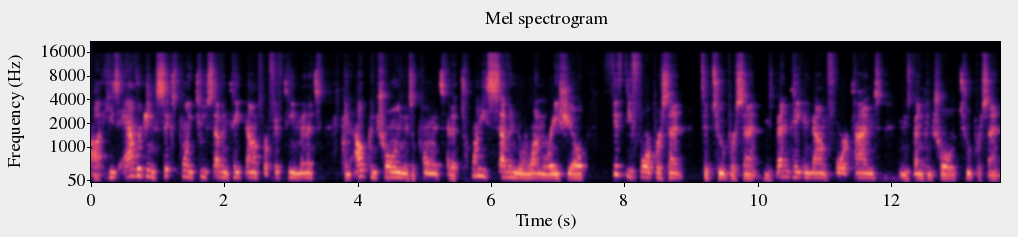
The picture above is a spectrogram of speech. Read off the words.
uh, he's averaging 6.27 takedowns per 15 minutes and out controlling his opponents at a 27 to 1 ratio, 54% to 2%. He's been taken down four times and he's been controlled 2%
